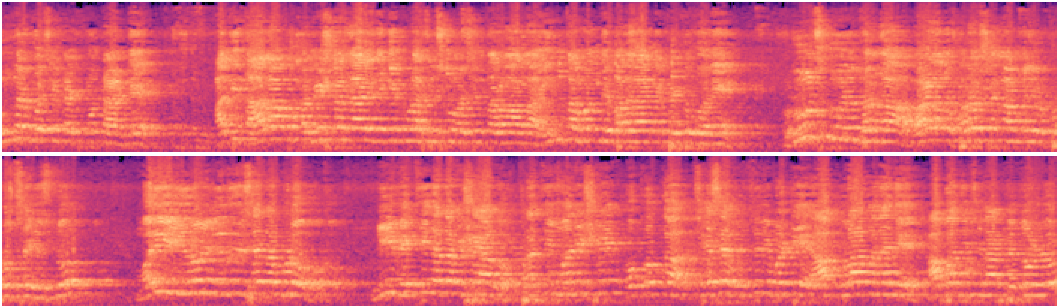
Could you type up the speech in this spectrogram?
ముందరకు వచ్చి కట్టుకుంటా అంటే అది దాదాపు కమిషనర్ గారి దగ్గర కూడా తీసుకుని వచ్చిన తర్వాత ఇంతమంది బలగాన్ని పెట్టుకొని రూల్స్కు విరుద్ధంగా మీరు ప్రోత్సహిస్తూ మరి ఈ రోజు నిలదీసేటప్పుడు మీ వ్యక్తిగత విషయాలు ప్రతి మనిషి ఒక్కొక్క చేసే వృత్తిని బట్టి ఆ కులాం అనేది ఆపాదించినారు పెద్దోళ్ళు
